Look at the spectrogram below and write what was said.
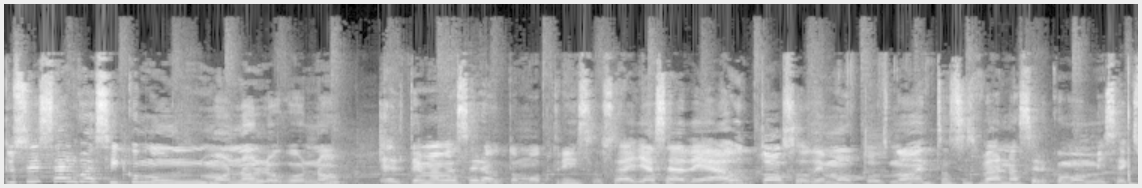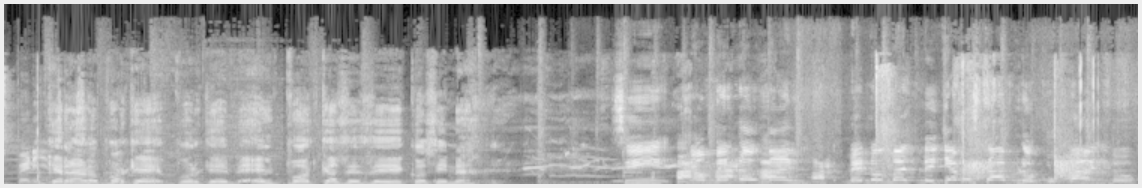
Pues es algo así como un monólogo, ¿no? El tema va a ser automotriz, o sea, ya sea de autos o de motos, ¿no? Entonces van a ser como mis experiencias. Qué raro porque, porque el podcast es de cocina. Sí, no, menos mal, menos mal, me, ya me estaba preocupando.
